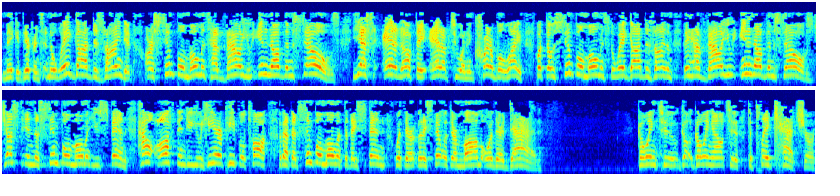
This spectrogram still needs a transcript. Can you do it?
make a difference. And the way God designed it, our simple moments have value in and of themselves. Yes, added up, they add up to an incredible life. But those simple moments, the way God designed them, they have value in and of themselves, just in the simple moment you spend. How often do you hear people talk about that simple moment that they spend with their, that they spent with their mom or their dad? Going to, go, going out to, to play catch or,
